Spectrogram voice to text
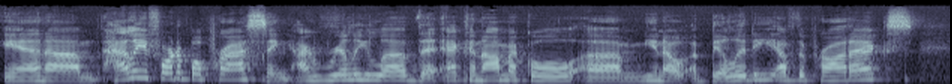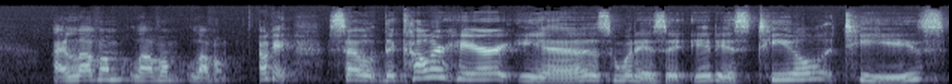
And um, highly affordable pricing. I really love the economical, um, you know, ability of the products. I love them, love them, love them. Okay, so the color here is, what is it? It is Teal Tease.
